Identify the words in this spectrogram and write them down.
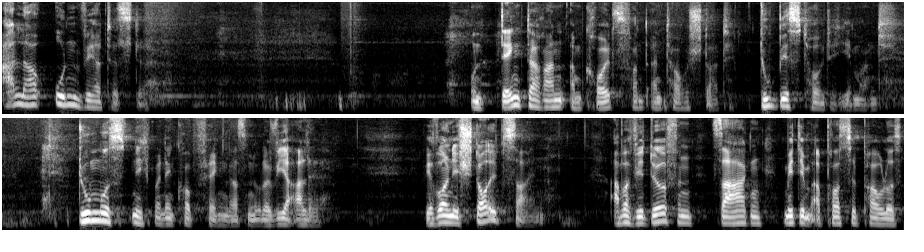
Allerunwerteste. Und denk daran, am Kreuz fand ein Tausch statt. Du bist heute jemand. Du musst nicht mehr den Kopf hängen lassen oder wir alle. Wir wollen nicht stolz sein, aber wir dürfen sagen mit dem Apostel Paulus,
